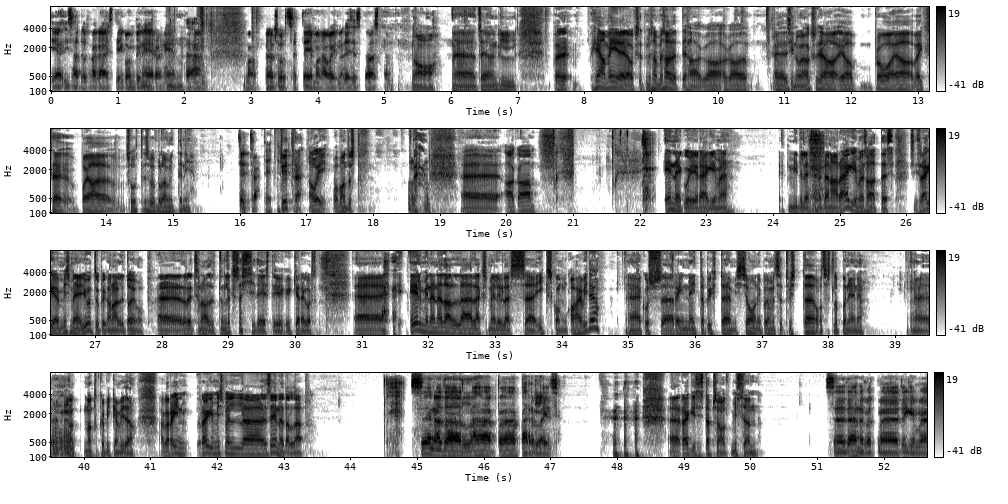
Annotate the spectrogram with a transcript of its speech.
ja isadus väga hästi ei kombineeru, nii et mm. äh, ma pean suhteliselt eemale hoidma teisest toast veel. no äh, see on küll äh, hea meie jaoks, et me saame saadet teha, aga, aga äh, sinu jaoks ja, ja proua ja väikse poja suhtes võib-olla mitte nii. tütre. tütre, oi, vabandust mm. -hmm. aga enne kui räägime, et millest me täna räägime saates, siis räägime, mis meie Youtube'i kanalil toimub äh,. traditsionaalselt läks sassi täiesti kõik järjekord äh,. eelmine nädal läks meil üles X-kom kahe video äh,, kus Rein näitab ühte missiooni põhimõtteliselt vist äh, otsast lõpuni, on ju mm -hmm. natuke pikem video, aga Rein, räägi, mis meil äh, see nädal läheb? see nädal läheb äh, pärleid räägi siis täpsemalt, mis see on see tähendab, et me tegime,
